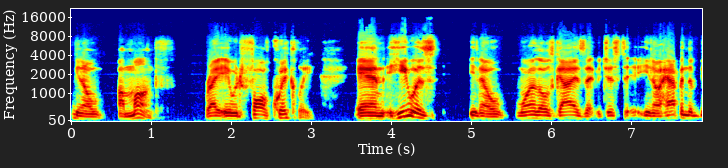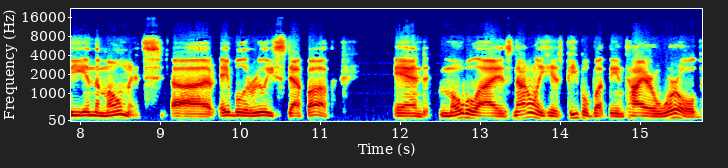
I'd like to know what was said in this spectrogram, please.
you know, a month right? It would fall quickly. And he was, you know, one of those guys that just, you know, happened to be in the moment, uh, able to really step up and mobilize not only his people, but the entire world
